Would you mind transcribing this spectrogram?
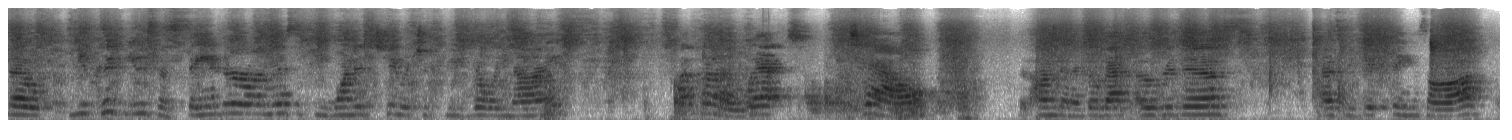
so you could use a sander on this if you wanted to, which would be really nice. I've got a wet towel that I'm going to go back over this as we get things off.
